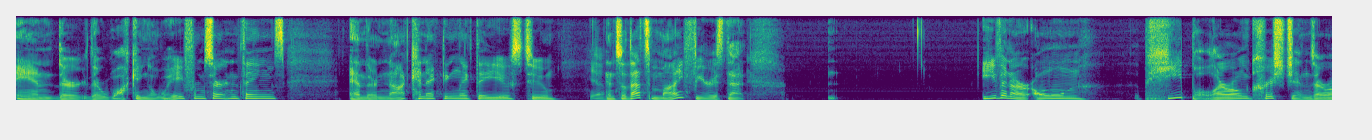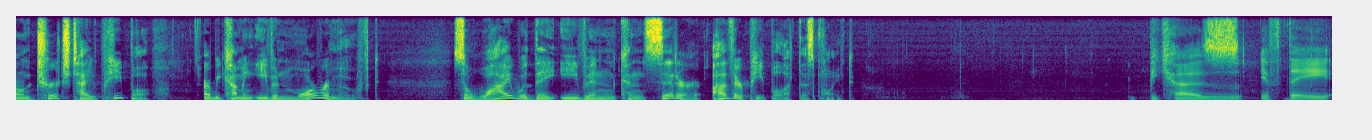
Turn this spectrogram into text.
and they're they're walking away from certain things and they're not connecting like they used to. Yeah. And so that's my fear is that even our own people, our own Christians, our own church type people are becoming even more removed. So why would they even consider other people at this point? Because if they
